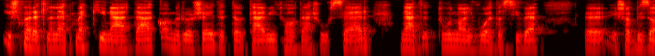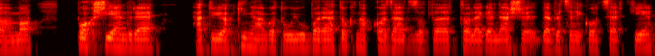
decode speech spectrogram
ismeretlenek megkínálták, amiről sejtette a kábíthatású szer, de hát túl nagy volt a szíve és a bizalma. Paksi Endre, hát ugye a kínálgató jó barátoknak az áldozata lett a legendás Debreceni koncertjén,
